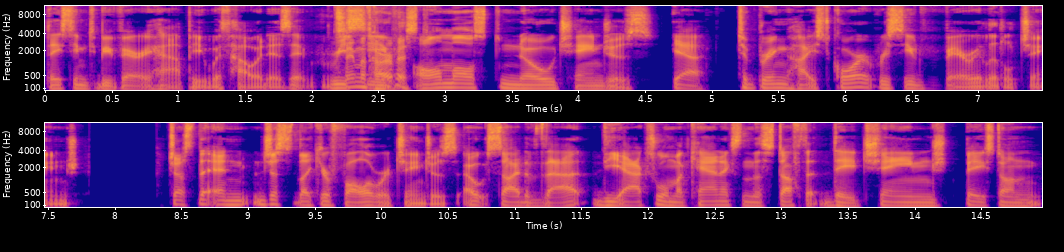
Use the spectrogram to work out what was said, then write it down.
they seem to be very happy with how it is. It received with Harvest. almost no changes. Yeah, to bring Heist core, it received very little change. Just the and just like your follower changes. Outside of that, the actual mechanics and the stuff that they changed based on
